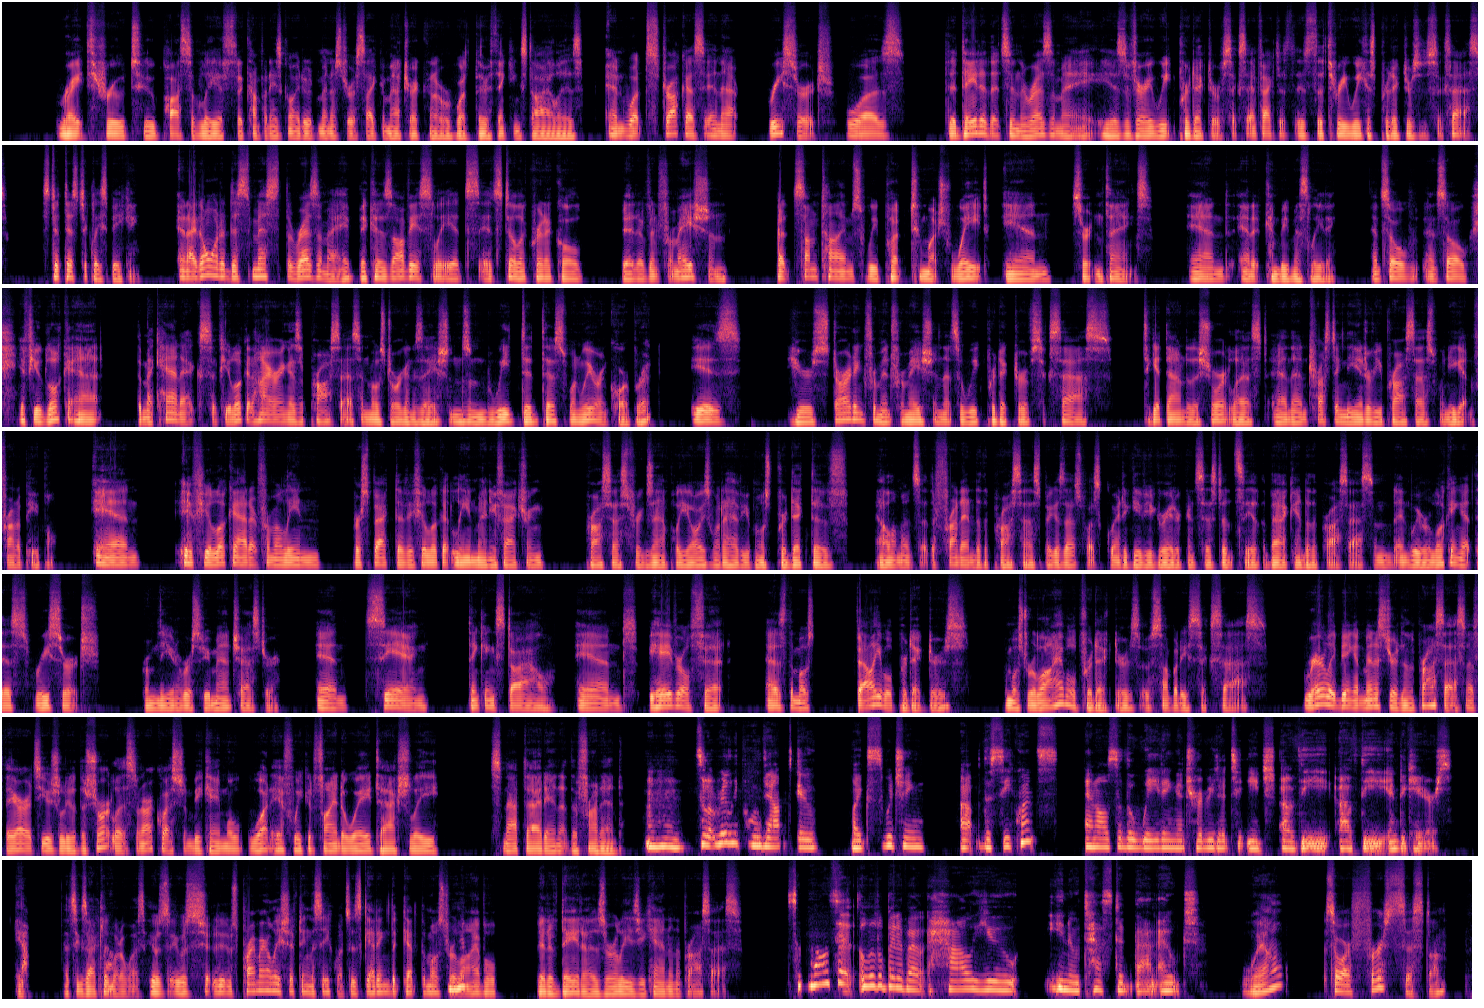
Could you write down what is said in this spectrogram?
right through to possibly if the company is going to administer a psychometric or what their thinking style is. And what struck us in that research was the data that's in the resume is a very weak predictor of success. In fact, it's, it's the three weakest predictors of success, statistically speaking. And I don't want to dismiss the resume because obviously it's it's still a critical bit of information, but sometimes we put too much weight in certain things and and it can be misleading. And so and so if you look at the mechanics if you look at hiring as a process in most organizations and we did this when we were in corporate is you're starting from information that's a weak predictor of success to get down to the short list and then trusting the interview process when you get in front of people. And if you look at it from a lean perspective if you look at lean manufacturing process for example you always want to have your most predictive elements at the front end of the process because that's what's going to give you greater consistency at the back end of the process. And, and we were looking at this research from the University of Manchester and seeing thinking style and behavioral fit as the most valuable predictors, the most reliable predictors of somebody's success, rarely being administered in the process. And if they are, it's usually to the short list. And our question became, well, what if we could find a way to actually snap that in at the front end? Mm-hmm. So it really comes down to like switching up the sequence and also the weighting attributed to each of the of the indicators. Yeah, that's exactly what it was. It was it was it was primarily shifting the sequence. Is getting the get the most reliable mm-hmm. bit of data as early as you can in the process. So tell us a little bit about how you you know tested that out. Well, so our first system.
